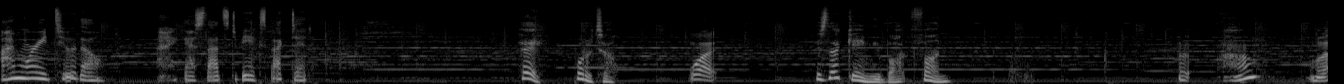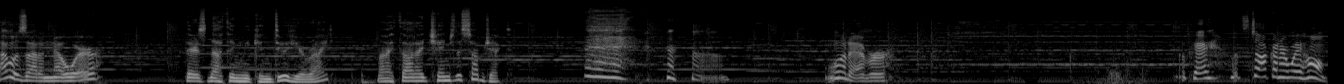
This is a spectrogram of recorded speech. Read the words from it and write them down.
I'm worried too, though. I guess that's to be expected. Hey, Boruto, What? is that game you bought fun? Uh, huh? Well, that was out of nowhere. There's nothing we can do here, right? I thought I'd change the subject. Whatever. Okay, let's talk on our way home.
